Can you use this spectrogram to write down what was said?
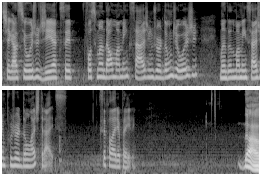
chegasse hoje o dia que você fosse mandar uma mensagem, o Jordão de hoje, mandando uma mensagem pro Jordão lá de trás, o que você falaria pra ele? Ah,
